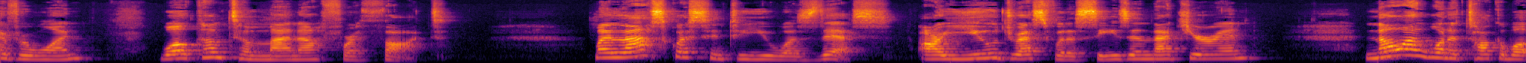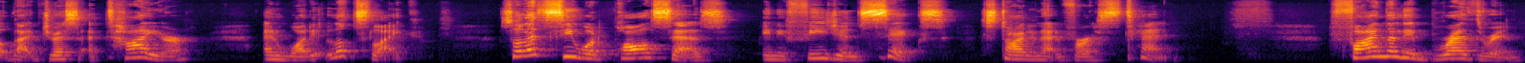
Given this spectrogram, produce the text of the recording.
everyone. Welcome to Manna for Thought. My last question to you was this Are you dressed for the season that you're in? Now, I want to talk about that dress attire and what it looks like. So, let's see what Paul says in Ephesians 6, starting at verse 10. Finally, brethren,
